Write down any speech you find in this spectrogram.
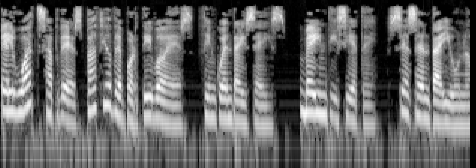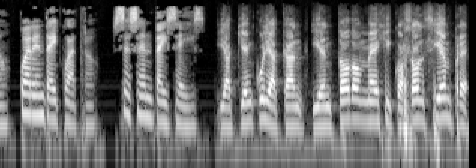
El WhatsApp de Espacio Deportivo es 56 27 61 44 66. y aquí en Culiacán y en todo México son siempre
